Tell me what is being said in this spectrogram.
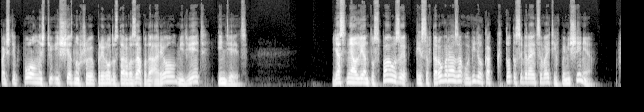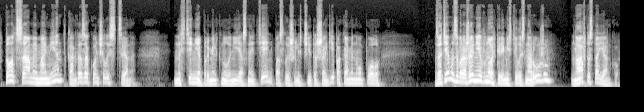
почти полностью исчезнувшую природу Старого Запада — орел, медведь, индеец. Я снял ленту с паузы и со второго раза увидел, как кто-то собирается войти в помещение в тот самый момент, когда закончилась сцена. На стене промелькнула неясная тень, послышались чьи-то шаги по каменному полу. Затем изображение вновь переместилось наружу, на автостоянку.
